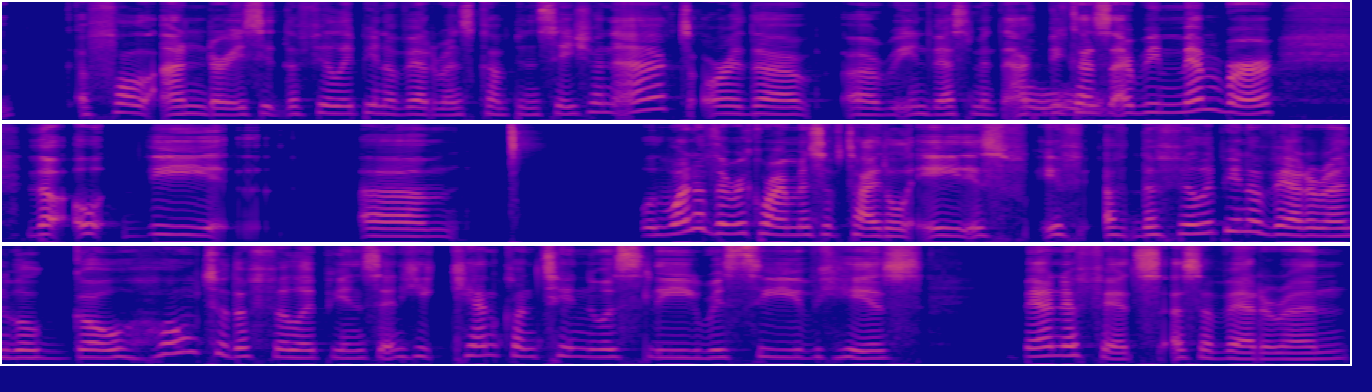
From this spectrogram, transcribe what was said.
uh, fall under? Is it the Filipino Veterans Compensation Act or the uh, Reinvestment Act? Because Oh. I remember the the um, one of the requirements of Title 8 is if uh, the Filipino veteran will go home to the Philippines and he can continuously receive his benefits as a veteran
